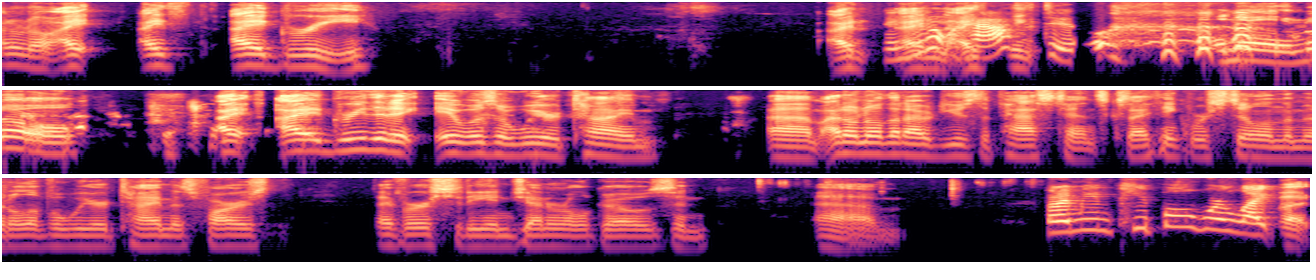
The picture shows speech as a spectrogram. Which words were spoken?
I don't know. I I I agree. I and you don't I have think, to Well, no, no. I I agree that it, it was a weird time. Um, I don't know that I would use the past tense because I think we're still in the middle of a weird time as far as diversity in general goes, and um, but i mean people were like But-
